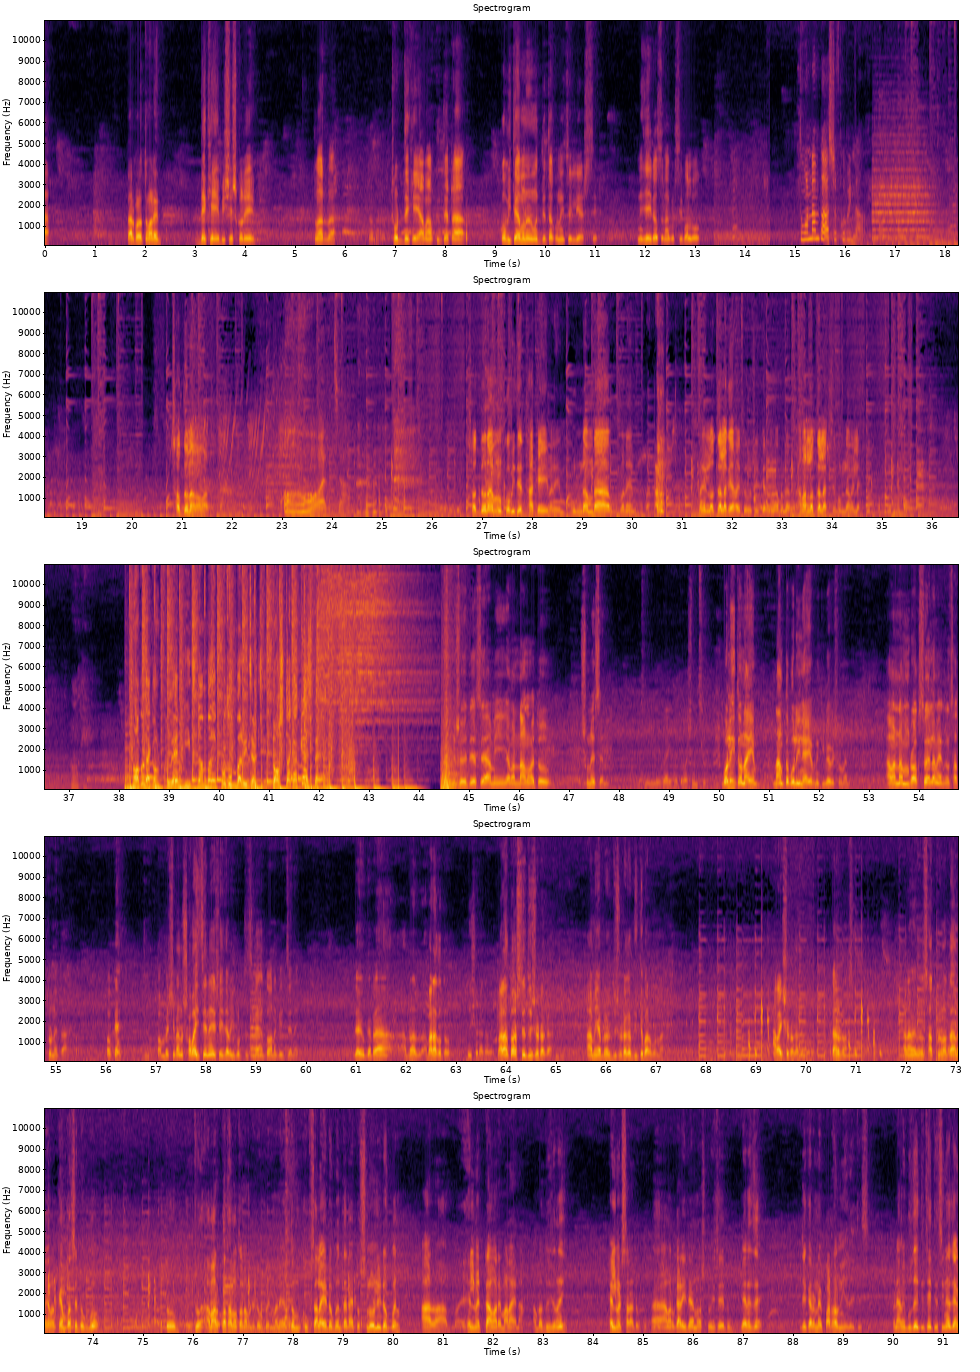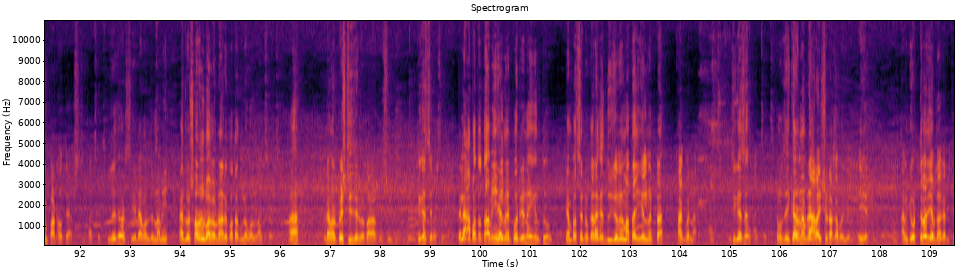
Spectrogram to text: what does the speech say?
তারপরে তোমার দেখে বিশেষ করে তোমার ঠোঁট দেখে আমার কিন্তু একটা কবিতা মনের মধ্যে তখনই চলে আসছে। নিজেই রচনা করছি বলব? তোমার নাম তো আশরাফ কবির না। ছদ্মনাম আমার। ও আচ্ছা। ছদ্মনাম কবিদের থাকে মানে মূল নামটা মানে মানে লজ্জা লাগে হয়তো সেই কারণে আমার আমার লজ্জা লাগছে মূল নামে লাগতে নগদ অ্যাকাউন্ট খুলে নিজ নাম্বারে প্রথমবার রিচার্জে দশ টাকা ক্যাশব্যাক বিষয়টি আছে আমি আমার নাম হয়তো শুনেছেন। জি ভাই হয়তো বা শুনছি। বলি তো নাই নাম তো বলি নাই আপনি কীভাবে শুনেন আমার নাম রক্সোয়েল আমি একজন ছাত্র নেতা। ওকে কম বেশি মানুষ সবাই চেনে সেই দাবি করতেছি না কিন্তু অনেকেই চেনে। যাই হোক এটা আপনার ভাড়া কত? দুইশো টাকা ভাড়া তো আসছে দুশো টাকা। আমি আপনার দুশো টাকা দিতে পারব না। আড়াইশো টাকা দেবো। কারণ আছে। কারণ আমি একজন ছাত্র নেতা আমি আমার ক্যাম্পাসে ঢুকবো। তো একটু আমার কথা মতন আপনি ঢুকবেন। মানে একদম খুব চালাই ঢুকবেন তাই না একটু স্লোলি ঢুকবেন। আর হেলমেটটা আমারে মানায় না। আমরা দুজনেই হেলমেট ছাড়া ঢুকবো। হ্যাঁ আমার গাড়িটা নষ্ট হয়েছে একটু গ্যারেজে। যে কারণে পাঠাও নিয়ে যাইতেছি। মানে আমি বুঝাইতে চাইতেছি না যে আমি পাঠাতে আসছি। আচ্ছা আচ্ছা। বুঝতে পারছি? এটা আমার জন্য আমি একদম সরলভাবে আপনার কথাগুলো বললাম। আচ্ছা হ্যাঁ? এটা আমার প্রেস্টিজের ব্যাপার আর কিছুই। ঠিক আছে। তাহলে আপাতত আমি হেলমেট পরিয়ে নেই কিন্তু ক্যাম্পাসে ঢোকার আগে দুইজনের মাথায় হেলমেটটা থাকবে না। ঠিক আছে? এবং যেই কারণে আপনি আড়াইশো টাকা পাইবেন এই আর কি। আমি কি উঠতে পারি আপনার গাড়িতে?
